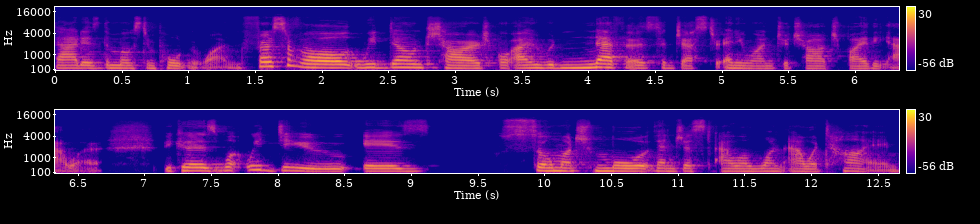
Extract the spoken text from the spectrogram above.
that is the most important one. First of all, we don't charge, or I would never suggest to anyone to charge by the hour, because what we do is so much more than just our one hour time.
